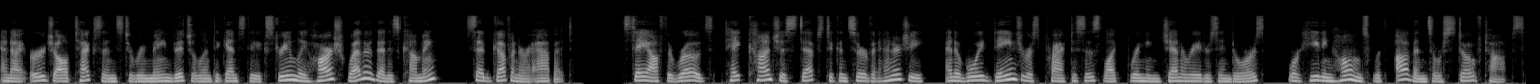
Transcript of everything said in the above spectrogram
and I urge all Texans to remain vigilant against the extremely harsh weather that is coming, said Governor Abbott. Stay off the roads, take conscious steps to conserve energy, and avoid dangerous practices like bringing generators indoors or heating homes with ovens or stovetops.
